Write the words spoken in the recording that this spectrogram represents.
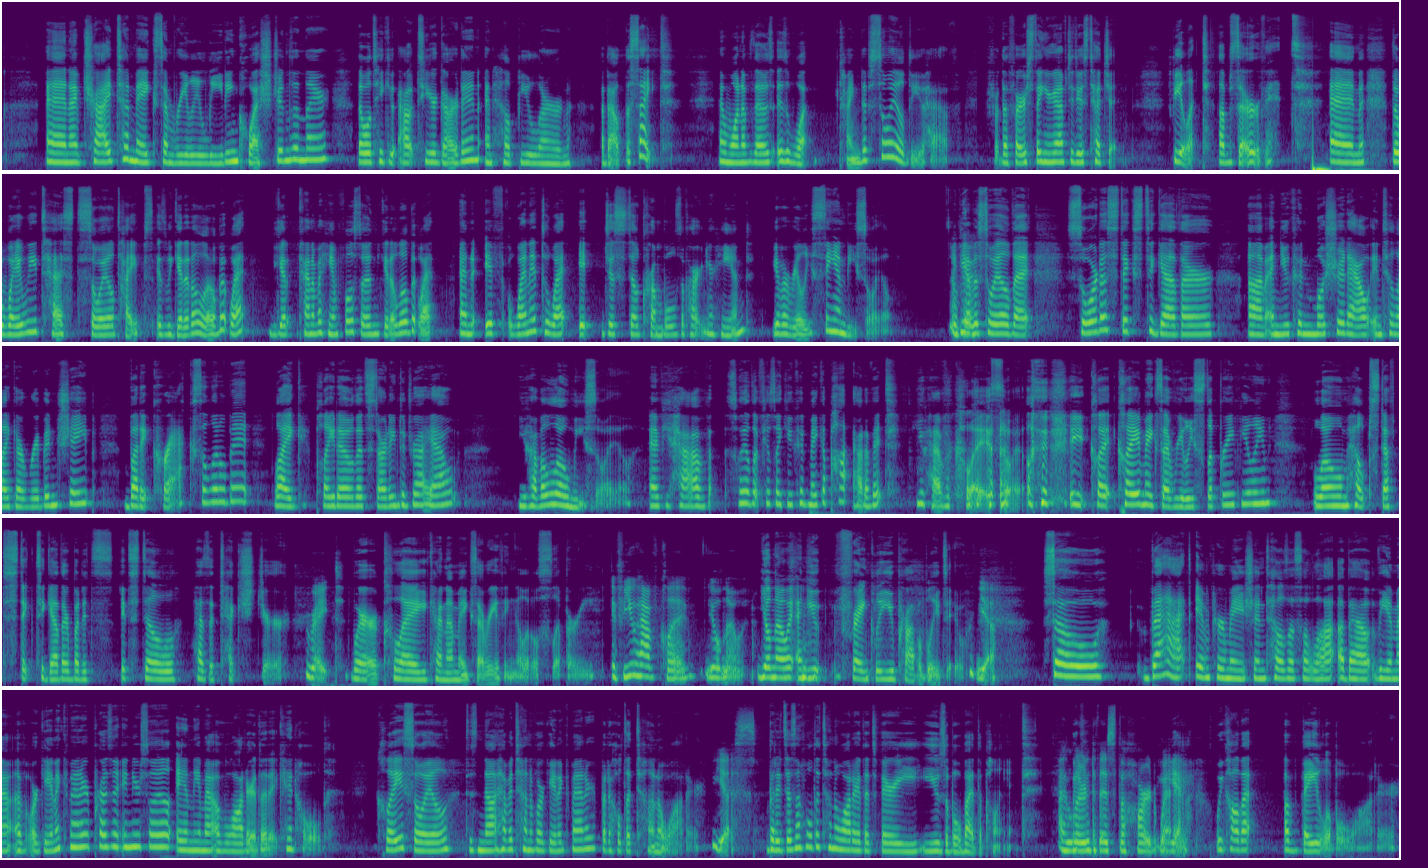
And I've tried to make some really leading questions in there that will take you out to your garden and help you learn about the site. And one of those is what kind of soil do you have? For the first thing you're going to have to do is touch it, feel it, observe it. And the way we test soil types is we get it a little bit wet. You get kind of a handful of and you get a little bit wet. And if when it's wet, it just still crumbles apart in your hand, you have a really sandy soil. If you have a soil that sort of sticks together um, and you can mush it out into like a ribbon shape, but it cracks a little bit, like Play Doh that's starting to dry out, you have a loamy soil. And if you have soil that feels like you could make a pot out of it, you have clay soil. It- clay, clay makes a really slippery feeling. Loam helps stuff to stick together, but it's it still has a texture right. where clay kind of makes everything a little slippery. If you have clay, you'll know it. You'll know it, and you, frankly, you probably do. Yeah. So, that information tells us a lot about the amount of organic matter present in your soil and the amount of water that it can hold. Clay soil does not have a ton of organic matter, but it holds a ton of water. Yes. But it doesn't hold a ton of water that's very usable by the plant. I learned this the hard way. Yeah. We call that available water.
